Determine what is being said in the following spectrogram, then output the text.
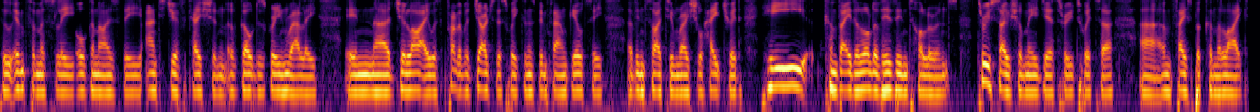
who infamously organised the anti Jewification of Golders Green rally in uh, July, was in front of a judge this week and has been found guilty of inciting racial hatred. He conveyed a lot of his intolerance through social media, through Twitter uh, and Facebook and the like.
